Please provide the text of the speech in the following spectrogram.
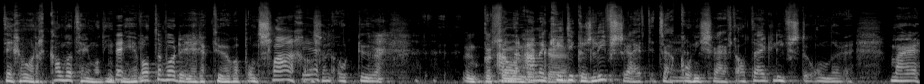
tegenwoordig kan dat helemaal niet Nee. meer. Want er worden redacteuren op ontslagen als een auteur Een aan, aan een criticus lief schrijft. Terwijl Ja. Connie schrijft altijd liefst eronder. Maar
